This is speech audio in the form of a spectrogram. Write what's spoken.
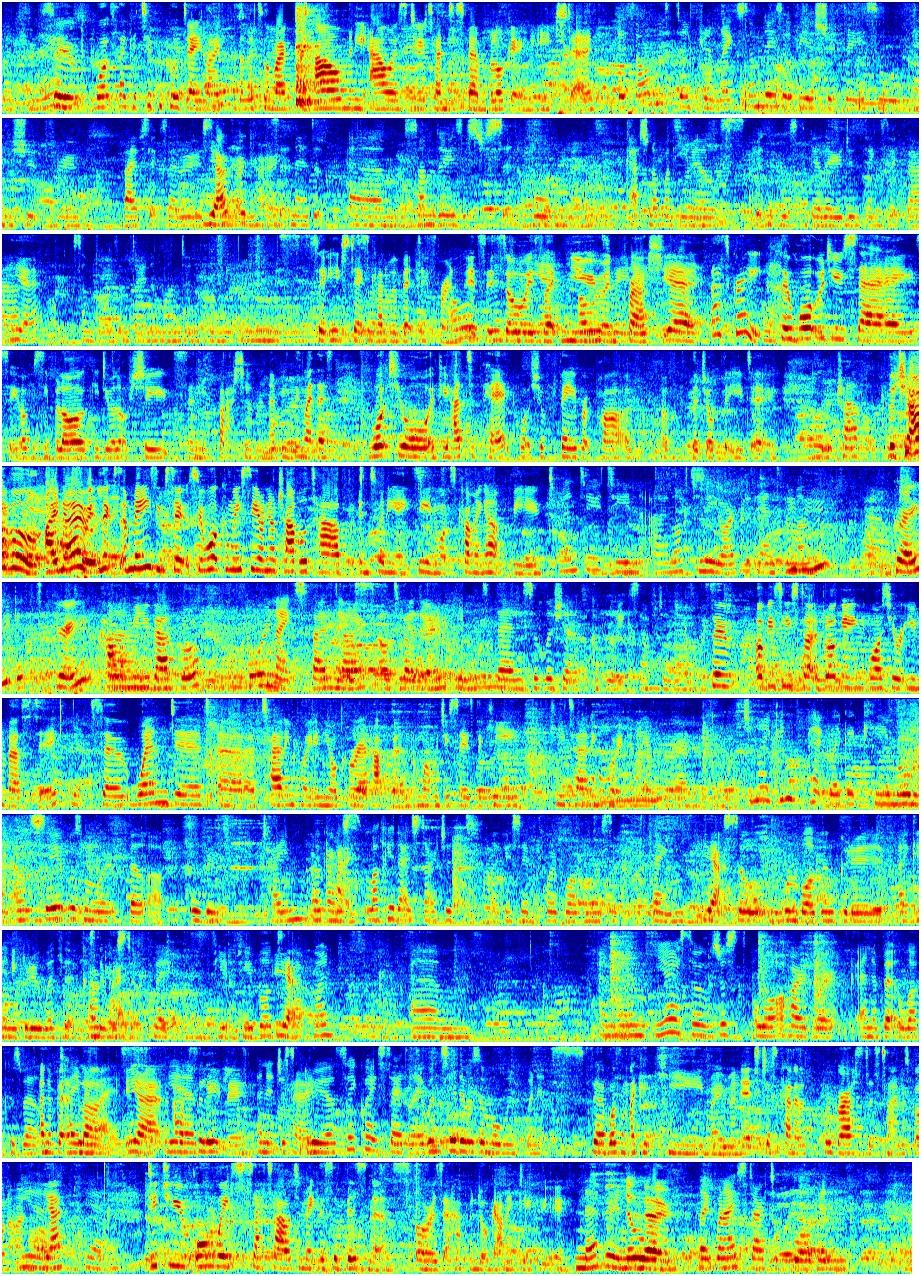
just. So what's like a typical day like for the Little Magpie? How many hours do you tend to spend blogging each day? It's always different. Like some days it'll be a shoot day, so we'll kind of shoot through five, six hours. Yeah, okay. Sit and edit. Um, some days it's just sitting at home, catching up on emails, putting the posts together, doing things like that. Yeah. Some days I'm down in London for meetings. So each day day's kind of a bit different. It's it's different, always yeah. like new Always and very fresh. Yeah, yeah. that's great. So what would you say? So you obviously blog, you do a lot of shoots and fashion and everything like this. What's your if you had to pick? What's your favourite part of, of the job that you do? Oh, the travel. The sure. travel. Yeah, I know it looks amazing. So so what can we see on your travel tab in 2018? What's coming up for you? 2018, I'm off to New York at the end of the month. Um, Great, should be good. great. How long are you there for? Four nights, five days Nice, altogether, and then St Lucia a couple of weeks after that. So obviously you started blogging whilst you were at university. Yeah. So when did a turning point in your career happen, and what would you say is the key key turning point in your career? Do I couldn't pick like a key moment. I would say it was more built up over time. Like I was lucky that I started, like I said before, blogging was a thing. Yeah. So when blogging grew, I kind of grew with it because there were still quite a few, a few blogs Yeah. at that point. Um, and then yeah, so it was just a lot of hard work and a bit of luck as well. And a bit of timing luck. Wise. Yeah, absolutely. And it just Okay. grew. I'd say quite steadily. I wouldn't say there was a moment when it's. There wasn't like a key moment. It's just kind of progressed as time's gone on. Yeah, yeah. Did you always set out to make this a business, or has it happened organically for you? Never, no. No. Like when I started blogging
